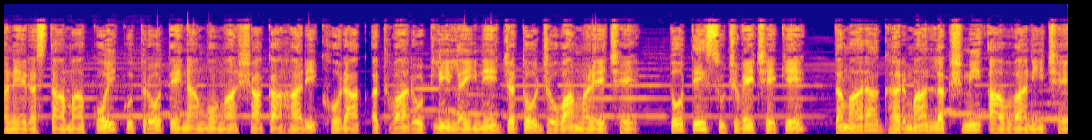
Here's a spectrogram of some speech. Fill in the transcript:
અને રસ્તામાં કોઈ કૂતરો તેના મોંમાં શાકાહારી ખોરાક અથવા રોટલી લઈને જતો જોવા મળે છે, તો તે સૂચવે છે કે તમારા ઘરમાં લક્ષ્મી આવવાની છે.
